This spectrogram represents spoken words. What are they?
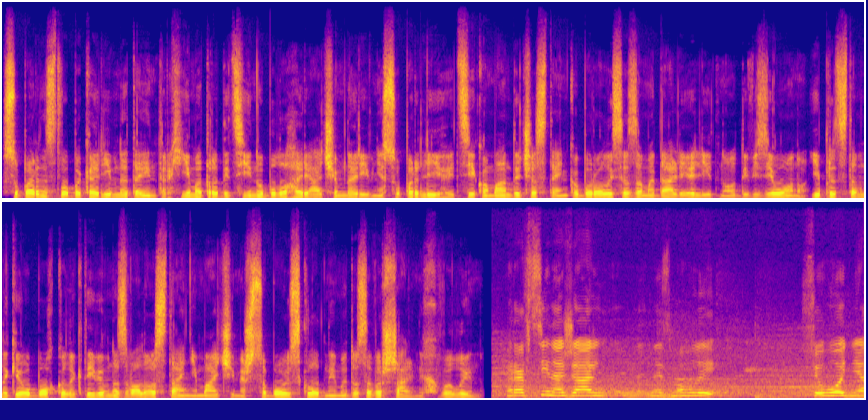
Суперництво БК Рівне та Інтерхіма традиційно було гарячим на рівні Суперліги. Ці команди частенько боролися за медалі елітного дивізіону, і представники обох колективів назвали останні матчі між собою складними до завершальних хвилин. Гравці, на жаль, не змогли сьогодні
